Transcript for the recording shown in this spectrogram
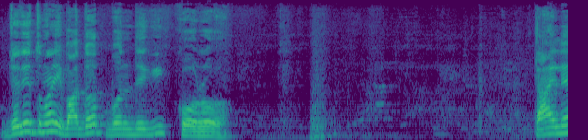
যদি তোমরা ইবাদত বন্দেগি করো, তাহলে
